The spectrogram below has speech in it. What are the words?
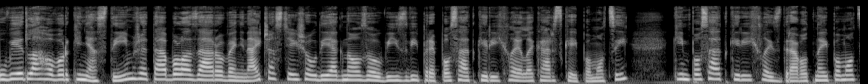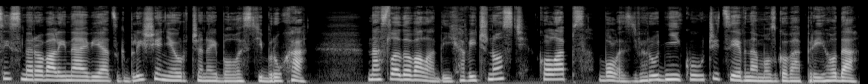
Uviedla hovorkyňa s tým, že tá bola zároveň najčastejšou diagnózou výzvy pre posádky rýchlej lekárskej pomoci, kým posádky rýchlej zdravotnej pomoci smerovali najviac k bližšie neurčenej bolesti brucha. Nasledovala dýchavičnosť, kolaps, bolesť v hrudníku či cievna mozgová príhoda.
